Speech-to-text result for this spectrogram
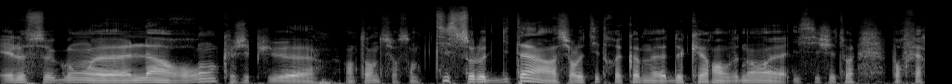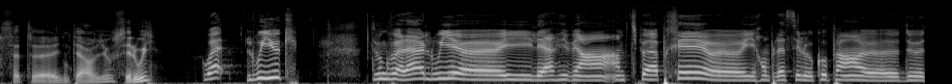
Et le second euh, larron que j'ai pu euh, entendre sur son petit solo de guitare sur le titre comme euh, de cœur en venant ici chez toi pour faire cette interview, c'est Louis Ouais, Louis Huc. Donc voilà, Louis, il est arrivé un, petit peu après. il remplaçait le copain de,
